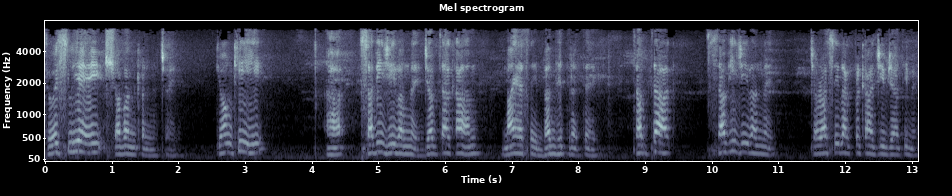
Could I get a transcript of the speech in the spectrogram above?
तो इसलिए श्रवण करना चाहिए, क्योंकि सभी जीवन में जब तक हम माया से बंधित रहते हैं, तब तक सभी जीवन में चौरासी लाख प्रकार जीव जाति में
